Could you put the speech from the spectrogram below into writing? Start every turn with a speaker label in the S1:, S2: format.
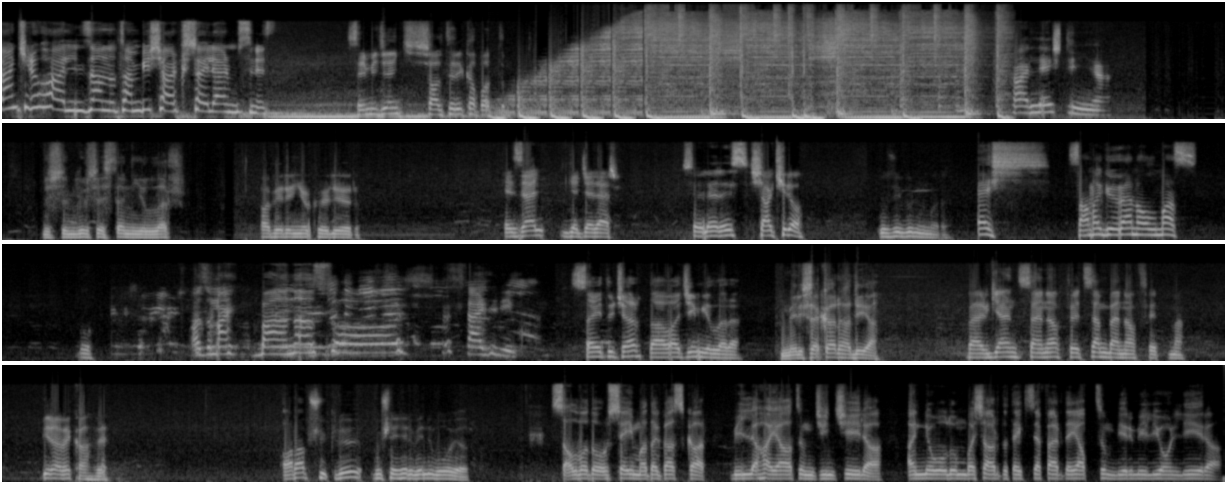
S1: Şu anki ruh halinizi anlatan bir şarkı söyler misiniz?
S2: Semih Cenk şalteri kapattım.
S3: Kalleş dünya.
S4: Müslüm Gürses'ten yıllar. Haberin yok ölüyorum.
S2: Ezel Geceler. Söyleriz. Şakiro.
S4: Uzi bir numara.
S5: 5. Sana güven olmaz.
S1: O zaman bana sor. Ferdi diyeyim.
S5: Sait Uçar davacıyım yıllara.
S4: Melisa Kar Hadiya.
S2: Bergen sen affetsen ben affetmem.
S4: Bira ve kahve.
S5: Arap Şükrü bu şehir beni boğuyor.
S6: Salvador Sey Madagaskar. Villa hayatım cinçila. Anne oğlum başardı tek seferde yaptım 1 milyon lira.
